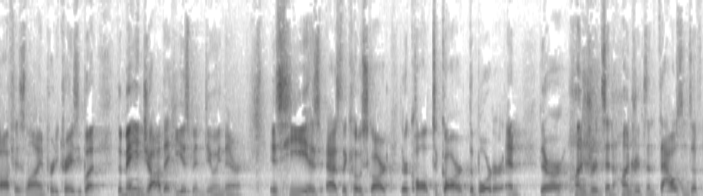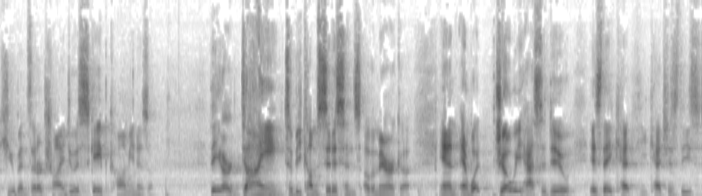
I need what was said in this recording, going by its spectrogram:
off his line. Pretty crazy. But the main job that he has been doing there is he has, as the Coast Guard, they're called to guard the border. And there are hundreds and hundreds and thousands of Cubans that are trying to escape communism. They are dying to become citizens of America. And, and what Joey has to do is they catch, he catches these,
